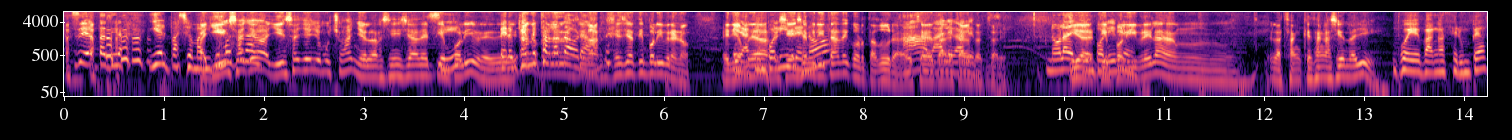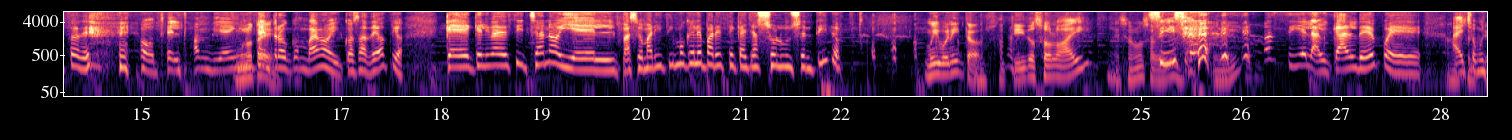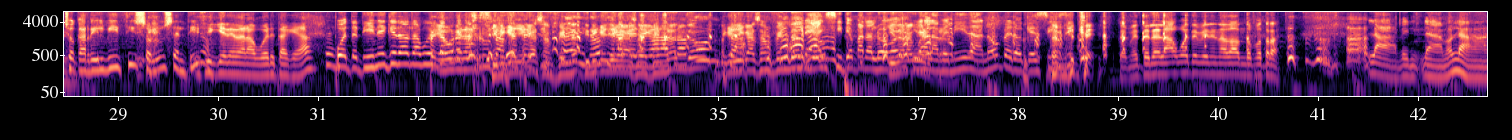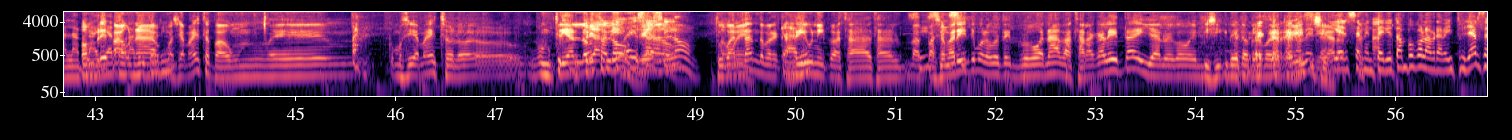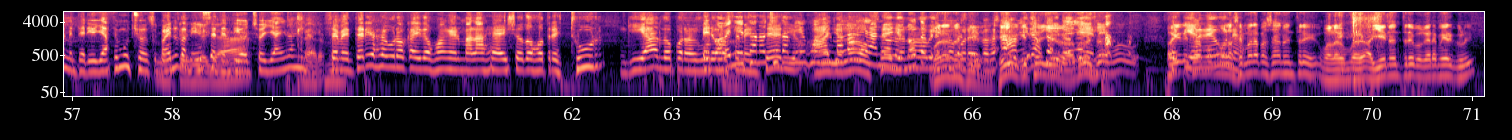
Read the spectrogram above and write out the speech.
Sí, ya está tirado. Y el paseo Allí marítimo. ensayé, toda- allí ensayé yo muchos años en la residencia del ¿Sí? tiempo libre. de- ¿Pero quién no, me está hablando la- ahora? La residencia del tiempo libre no. El día de la tiempo libre, residencia ¿no? militar de cortadura. Ah, esta- vale, esta- vale. esta. No la de y tiempo libre. libre la, han- la están, que están haciendo allí. Pues van a hacer un pedazo de hotel también Un hotel. centro con bueno, y cosas de ocio. ¿Qué, qué le iba a decir, Chano? ¿Y el paseo marítimo qué le parece que haya solo un sentido? Muy bonito. ¿Sentido solo ahí? Eso no lo sabía. Sí, sí. sí, el alcalde pues Ah, ha hecho sentido. mucho carril bici, solo un Y sentido. si quiere dar la vuelta, ¿qué hace? Pues te tiene que dar la vuelta por que la ruta Tiene que llegar a San 36, Fernando, tiene que llegar a San Fernando, tiene que llegar a San Hombre, Fernando. hay sitio para luego y ir a la avenida, ¿no? Pero que sí, Te, sí. mete, te mete en el agua y te viene nadando para atrás. La, la, vamos, la, la Hombre, playa para una. ¿cómo se llama esto? Para un, eh, ¿cómo se llama esto? Lo- un triatlón. Un triatlón. Tú vas andando por el carril único hasta, el paseo marítimo, luego, te, luego nada hasta la caleta y ya luego en bicicleta otra vez Y el cementerio tampoco lo habrá visto ya, el cementerio ya hace mucho, bueno, también el Cementerio 78 ya, imagínate. Claro. Cementerio seguro que ha ido Juan el Malaje, ha hecho dos o tres tours guiados por algunos Pero ha venido esta noche también Juan ah, el yo no Malaje, ah, sé, no, yo no no te he visto por el noches. Ah, mira, yo. como la una. semana pasada no entré, como la- ayer no entré porque era miércoles,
